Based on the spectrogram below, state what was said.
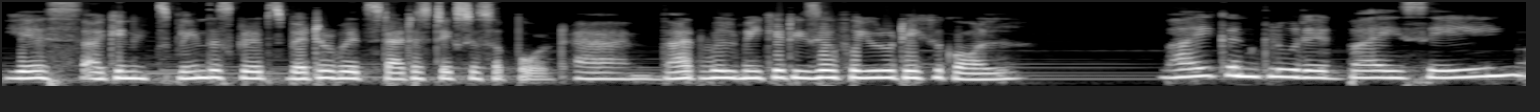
Yes, I can explain the scripts better with statistics to support, and that will make it easier for you to take a call. Bhai concluded by saying,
